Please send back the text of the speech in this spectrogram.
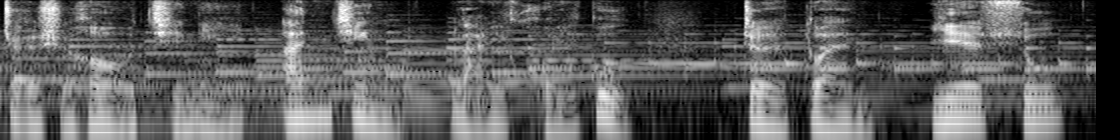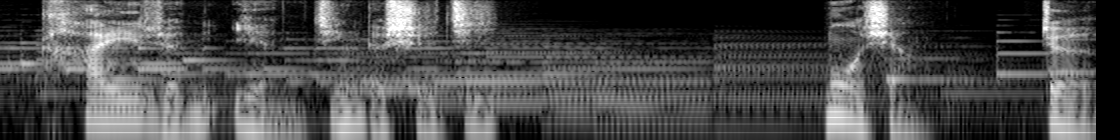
这个时候，请你安静来回顾这段耶稣开人眼睛的事迹，默想这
